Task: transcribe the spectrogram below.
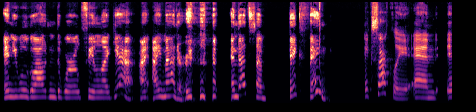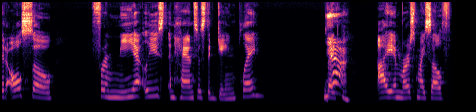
and you will go out in the world feeling like, yeah, I, I matter. and that's a big thing. exactly and it also for me at least enhances the gameplay Like, yeah. I immerse myself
